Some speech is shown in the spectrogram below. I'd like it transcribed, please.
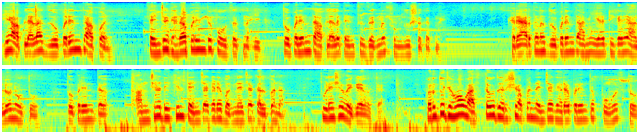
हे आपल्याला जोपर्यंत आपण त्यांच्या घरापर्यंत पोहोचत नाही तोपर्यंत आपल्याला त्यांचं जगणं समजू शकत नाही. खऱ्या अर्थानं जोपर्यंत आम्ही या ठिकाणी आलो नव्हतो तोपर्यंत आमच्या देखील त्यांच्याकडे बघण्याच्या कल्पना थोड्याशा वेगळ्या होत्या. परंतु जेव्हा वास्तवदर्शी आपण त्यांच्या घरापर्यंत पोहोचतो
